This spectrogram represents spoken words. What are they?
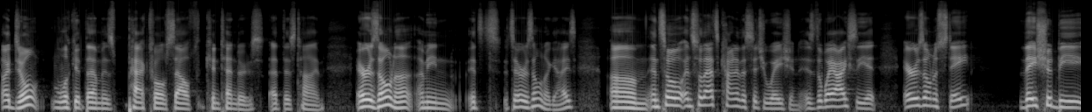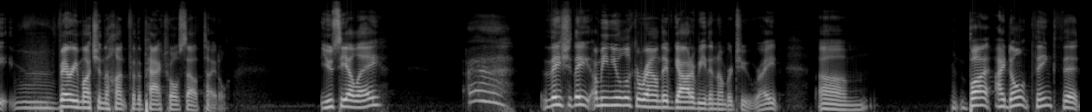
I don't look at them as Pac-12 South contenders at this time. Arizona, I mean, it's it's Arizona, guys. Um, and so and so that's kind of the situation. Is the way I see it. Arizona State, they should be very much in the hunt for the Pac-12 South title. UCLA, uh, they should they I mean you look around they've got to be the number 2, right? Um but I don't think that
